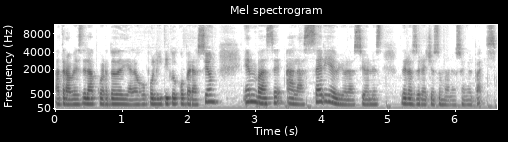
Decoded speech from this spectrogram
a través del Acuerdo de Diálogo Político y Cooperación en base a la serie de violaciones de los derechos humanos en el país.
